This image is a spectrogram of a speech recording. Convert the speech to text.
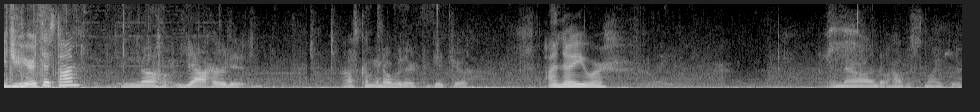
Did you hear it this time? No, yeah, I heard it. I was coming over there to get you, I know you were. and now I don't have a sniper.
